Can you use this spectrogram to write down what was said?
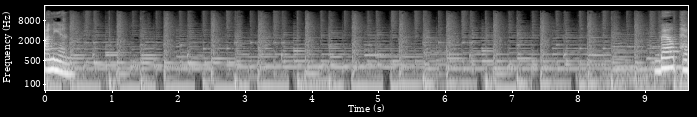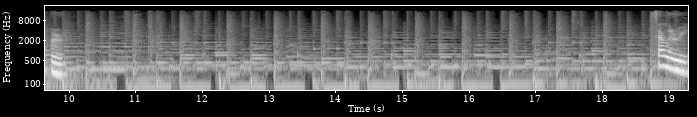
Onion. Bell pepper. Celery.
